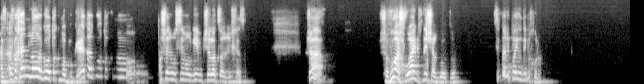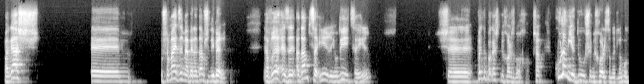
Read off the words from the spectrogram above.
אז, אז לכן לא הרגו אותו כמו בוגד, הרגו אותו כמו, כמו שרוסים הורגים כשלא צריך עזר. עכשיו, שבוע, שבועיים לפני שהרגו אותו, סיפר לי פה יהודי בחולון. פגש, אה, הוא שמע את זה מהבן אדם שדיבר איתו. איזה אדם צעיר, יהודי צעיר, שפתאום פגש את מיכולס ברחוב. עכשיו, כולם ידעו שמיכולס עומד למות.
